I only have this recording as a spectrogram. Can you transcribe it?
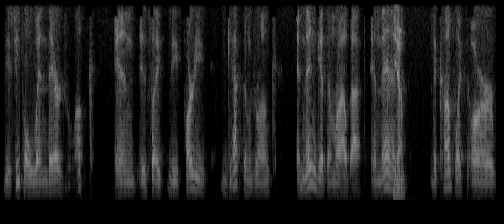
these people when they're drunk. And it's like these parties get them drunk and then get them riled up and then yeah. the conflicts are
